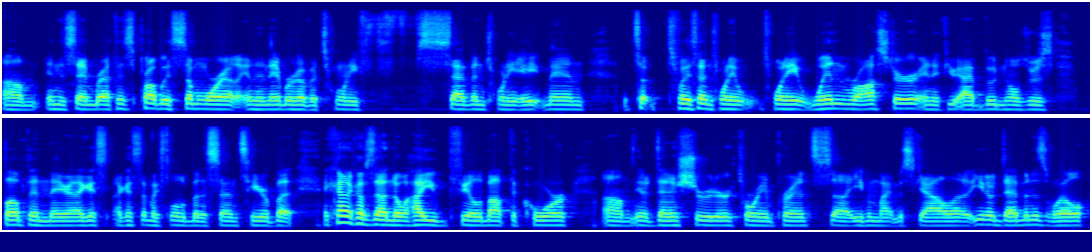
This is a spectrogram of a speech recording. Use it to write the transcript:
Um, in the same breath, it's probably somewhere in the neighborhood of a 27, 28 man, 27, 20, 28 win roster, and if you add Budenholzer's bump in there, I guess I guess that makes a little bit of sense here. But it kind of comes down to how you feel about the core. Um, you know, Dennis Schroeder, Taurean Prince, uh, even Mike Muscala, you know, Dedmon as well,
